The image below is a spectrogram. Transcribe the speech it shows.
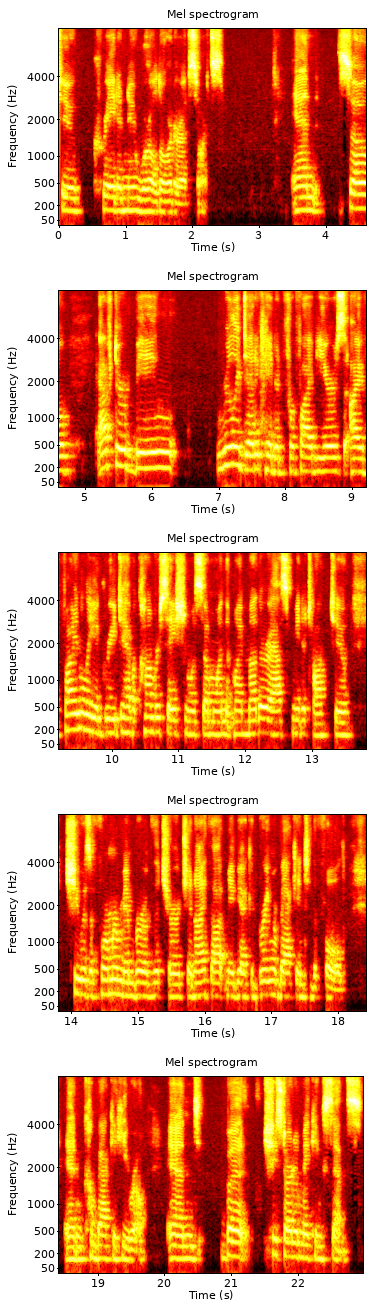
to create a new world order of sorts. And so, after being really dedicated for five years. I finally agreed to have a conversation with someone that my mother asked me to talk to. She was a former member of the church, and I thought maybe I could bring her back into the fold and come back a hero. And but she started making sense,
